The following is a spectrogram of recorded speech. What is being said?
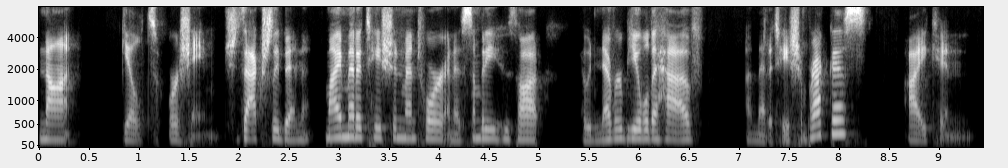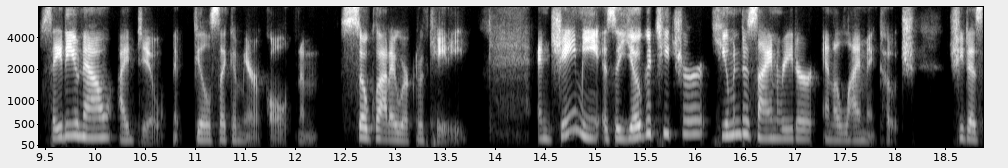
not guilt or shame. She's actually been my meditation mentor. And as somebody who thought I would never be able to have a meditation practice, I can say to you now, I do. It feels like a miracle. And I'm so glad I worked with Katie. And Jaime is a yoga teacher, human design reader, and alignment coach. She does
